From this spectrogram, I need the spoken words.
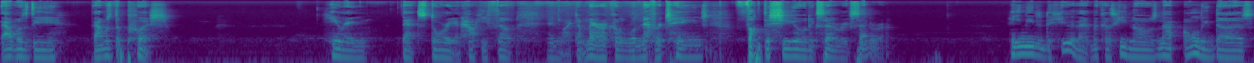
that was the that was the push. Hearing that story and how he felt and like America will never change, fuck the shield, etc., etc. He needed to hear that because he knows not only does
